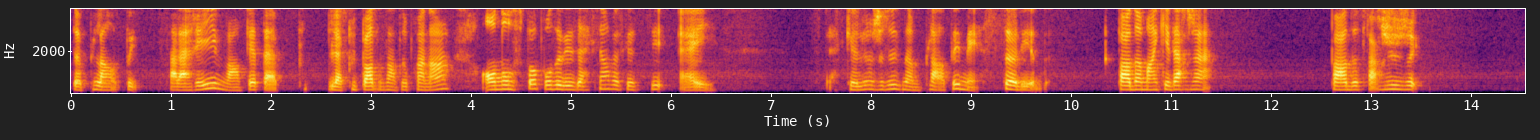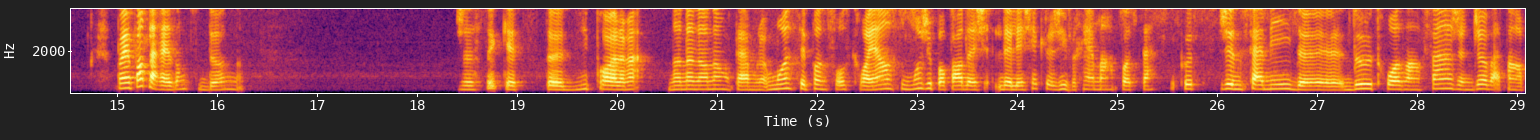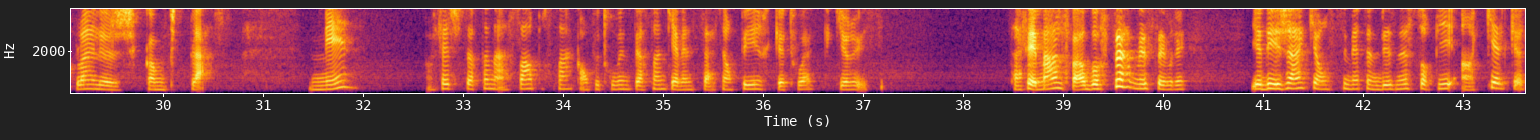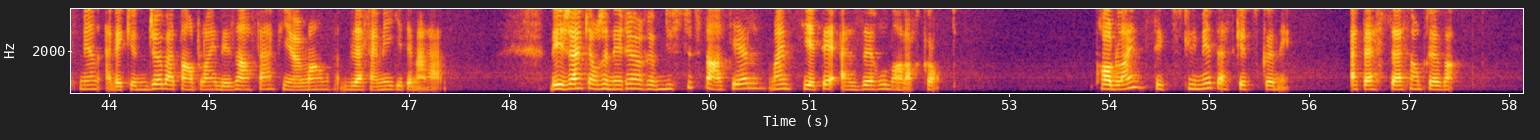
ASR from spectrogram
te planter. Ça arrive, en fait, à la plupart des entrepreneurs, on n'ose pas poser des actions parce que tu dis, hey, c'est parce que là, je risque de me planter, mais solide. Peur de manquer d'argent. Peur de te faire juger. Peu importe la raison que tu donnes, je sais que tu te dis probablement non, non, non, non, Tam, moi, c'est pas une fausse croyance ou moi, j'ai pas peur de l'échec, j'ai vraiment pas de temps. Écoute, j'ai une famille de deux, trois enfants, j'ai une job à temps plein, j'ai comme plus de place. Mais en fait, je suis certaine à 100% qu'on peut trouver une personne qui avait une situation pire que toi puis qui a réussi. Ça fait mal de se faire dire ça, mais c'est vrai. Il y a des gens qui ont su mettre une business sur pied en quelques semaines avec une job à temps plein, des enfants puis un membre de la famille qui était malade. Des gens qui ont généré un revenu substantiel même s'ils étaient à zéro dans leur compte. Le problème, c'est que tu te limites à ce que tu connais, à ta situation présente.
